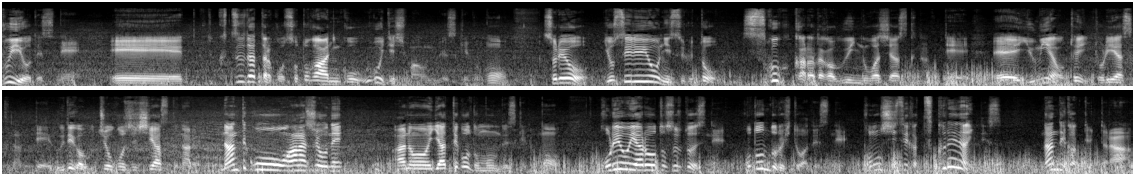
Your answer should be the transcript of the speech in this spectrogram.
部位をですねえー、普通だったらこう外側にこう動いてしまうんですけどもそれを寄せるようにするとすごく体が上に伸ばしやすくなって、えー、弓矢を手に取りやすくなって腕が打ち起こししやすくなる。なんてこうお話をねあのやっていこうと思うんですけどもこれをやろうとするとですねほとんどの人はですねこの姿勢が作れないんです。なんでかって言ったら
